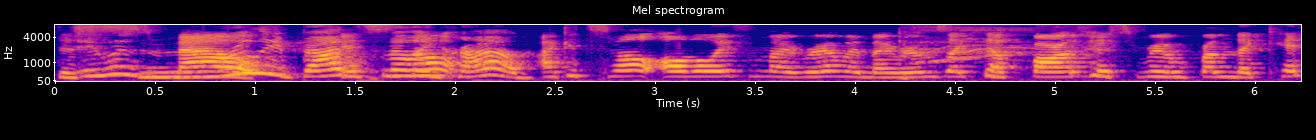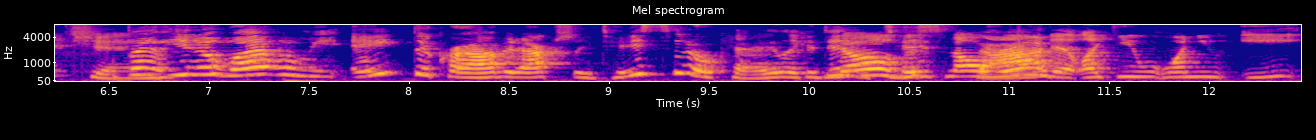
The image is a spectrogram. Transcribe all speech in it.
the It was smell. really bad smelling smelled- crab. I could smell all the way from my room, and my room's like the farthest room from the kitchen. But you know what? When we ate the crab, it actually tasted okay. Like it didn't no, the smell bad. ruined it. Like you, when you eat,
